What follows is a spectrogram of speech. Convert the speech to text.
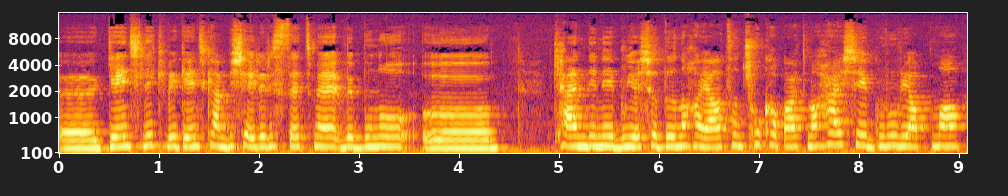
e, gençlik ve gençken bir şeyler hissetme ve bunu e, kendini, bu yaşadığını, hayatın çok abartma, her şeye gurur yapma,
